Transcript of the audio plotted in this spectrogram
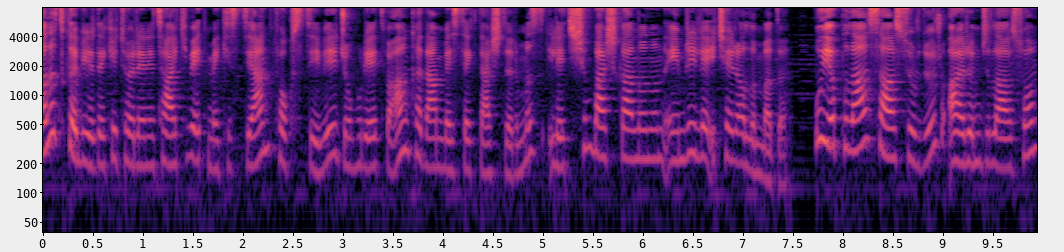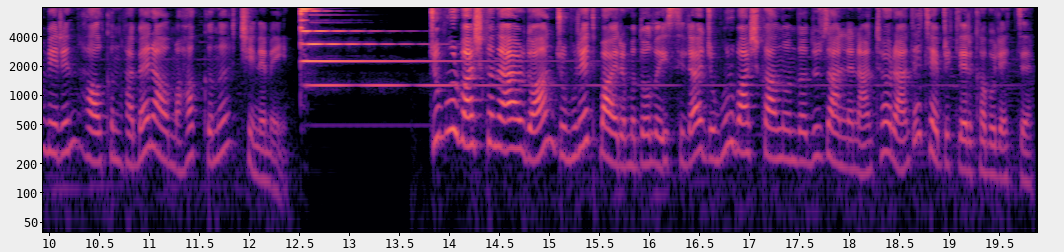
Anıtkabir'deki töreni takip etmek isteyen Fox TV, Cumhuriyet ve Anka'dan meslektaşlarımız İletişim Başkanlığı'nın emriyle içeri alınmadı. Bu yapılan sansürdür, ayrımcılığa son verin, halkın haber alma hakkını çiğnemeyin. Cumhurbaşkanı Erdoğan, Cumhuriyet Bayramı dolayısıyla Cumhurbaşkanlığında düzenlenen törende tebrikleri kabul etti.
